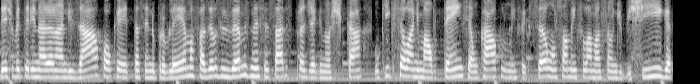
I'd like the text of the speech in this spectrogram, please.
Deixa o veterinário analisar qual que está sendo o problema, fazer os exames necessários para diagnosticar o que, que seu animal tem, se é um cálculo, uma infecção ou só uma inflamação de bexiga,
